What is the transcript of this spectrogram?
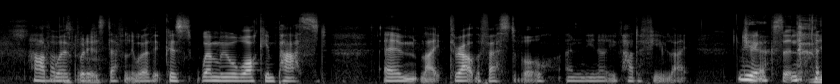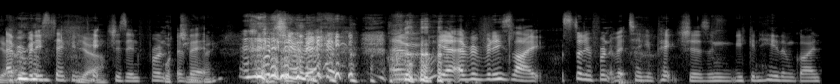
hard work, but it was definitely worth it because when we were walking past, um, like throughout the festival, and you know you've had a few like Yeah. and Yeah. everybody's taking Yeah. pictures in front What of do you it. mean? What do you mean? um, yeah, everybody's like stood in front of it taking pictures, and you can hear them going,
